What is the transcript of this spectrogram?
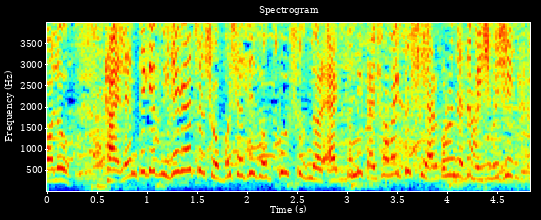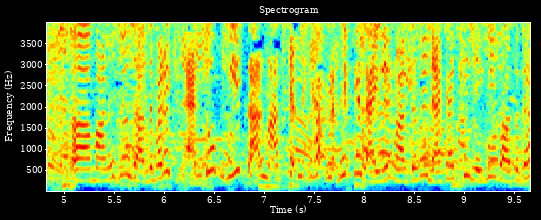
বলো? থাইল্যান্ড থেকে ফিরে গেছো? সব্যসাচী খুব খুব সুন্দর, একদমই তাই। সবাই একটু শেয়ার করুন যাতে বেশি বেশি মানুষজন জানতে পারে। এত ভিড়, তার মাঝখান থেকে আপনাদেরকে লাইভের মাধ্যমে দেখাচ্ছি, দেখি কতটা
